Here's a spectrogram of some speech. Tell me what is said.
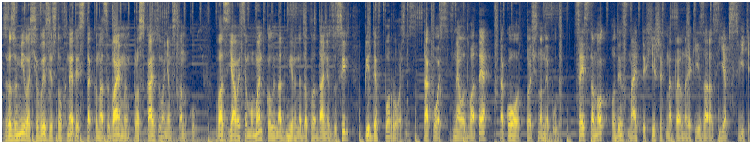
зрозуміло, що ви зіштовхнетесь з так називаємим проскальзуванням станку. У вас з'явиться момент, коли надмірне докладання зусиль піде в порожність. Так ось, з Neo 2T такого точно не буде. Цей станок один з найтихіших, напевно, який зараз є в світі.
